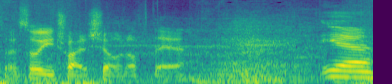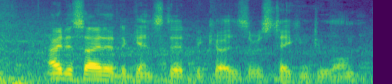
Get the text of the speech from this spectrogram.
So I saw you try to show it off there. Yeah, I decided against it because it was taking too long.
